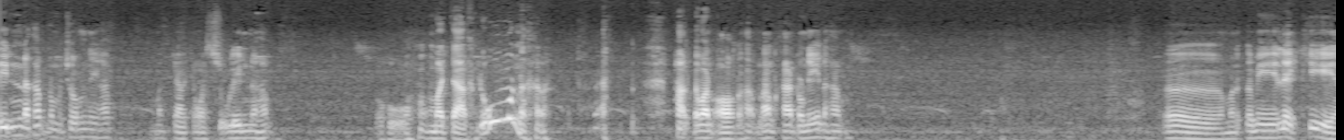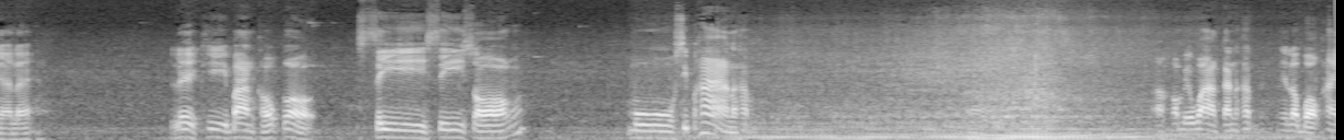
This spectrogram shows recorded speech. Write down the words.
รินทร์นะครับท่านผู้ชมนี่ครับ มาจากจังหวัดสุรินทร์นะครับโอ้โหมาจากนู้นนะครับภาคตะวันออกนะครับ ร้านค้าตรงนี้นะครับ เออ มันก็มีเลขที่นั่นแหละเลขที่บ้านเขาก็ สี่สี่สองหมู่สิบห้านะครับเขาไม่ว่ากันนะครับ นี่เราบอกให้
